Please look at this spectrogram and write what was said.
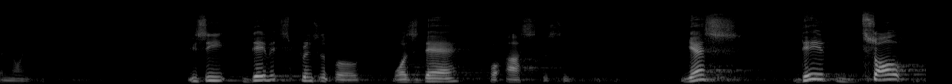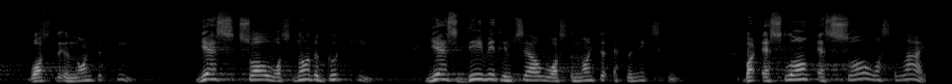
anointed. You see, David's principle was there for us to see. Yes, David, Saul was the anointed king. Yes, Saul was not a good king. Yes, David himself was anointed as the next king. But as long as Saul was alive,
